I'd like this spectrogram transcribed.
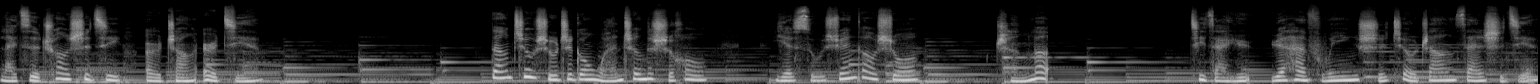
来自创世纪二章二节。当救赎之功完成的时候，耶稣宣告说：“成了。”记载于约翰福音十九章三十节。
